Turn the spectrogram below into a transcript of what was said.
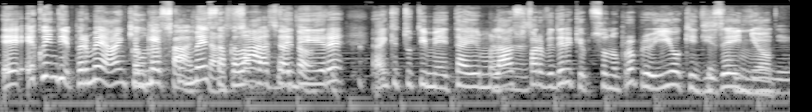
E, e quindi per me è anche Con una faccia? scommessa far vedere anche tutti i miei timelapse, Eh. far vedere che sono proprio io che che disegno. disegni.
